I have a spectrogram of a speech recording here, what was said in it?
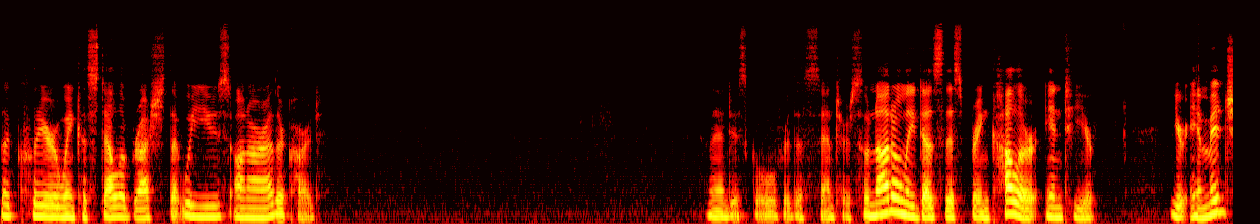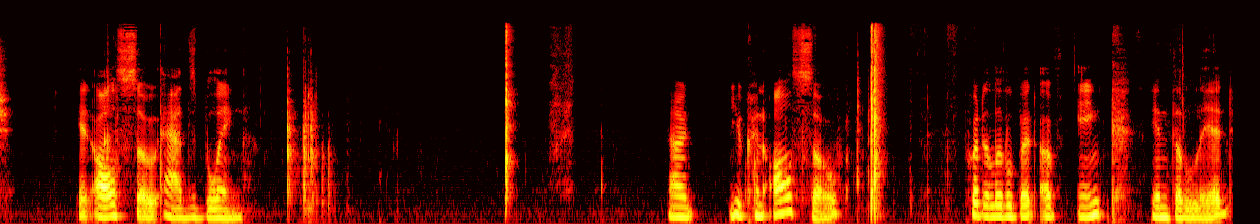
the clear Wink of Stella brush that we used on our other card. And then just go over the center. So not only does this bring color into your your image, it also adds bling. Now you can also put a little bit of ink in the lid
